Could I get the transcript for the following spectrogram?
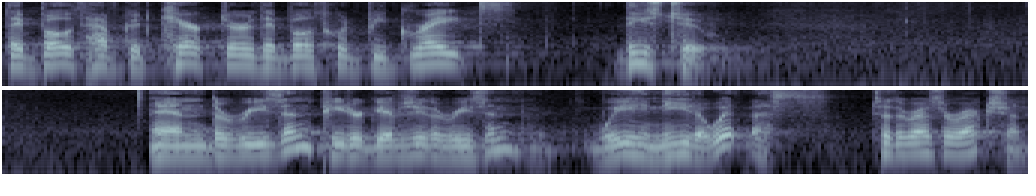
They both have good character, they both would be great. These two. And the reason, Peter gives you the reason, we need a witness to the resurrection.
